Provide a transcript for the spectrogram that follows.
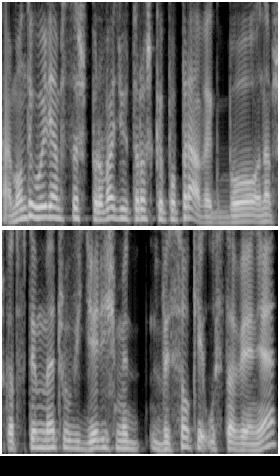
Ale Monty Williams też wprowadził troszkę poprawek, bo na przykład w tym meczu widzieliśmy wysokie ustawienie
